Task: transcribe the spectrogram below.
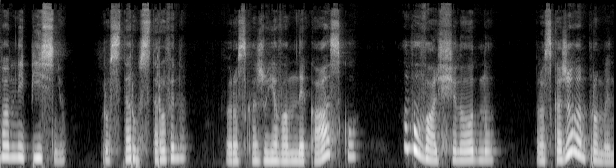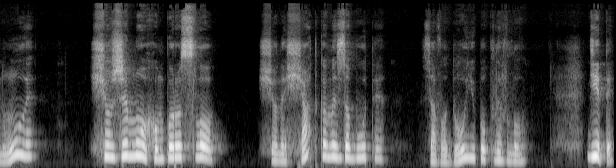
вам не пісню про стару старовину. Розкажу я вам не казку, а бувальщину одну. Розкажу вам про минуле, що вже мохом поросло, що нащадками забуте, за водою попливло. Діти,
